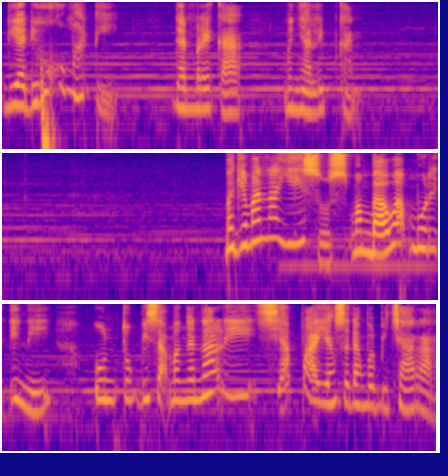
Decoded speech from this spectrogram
dia dihukum mati dan mereka menyalibkan. Bagaimana Yesus membawa murid ini untuk bisa mengenali siapa yang sedang berbicara?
